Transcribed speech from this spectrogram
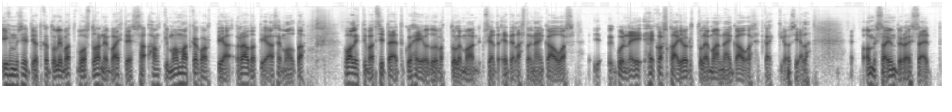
ihmiset, jotka tulivat vuosituhannen vaihteessa hankkimaan matkakorttia rautatieasemalta, valittivat sitä, että kun he joutuivat tulemaan sieltä etelästä näin kauas, kun ei he koskaan joudu tulemaan näin kauas, että kaikki on siellä omissa ympyröissä. Että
